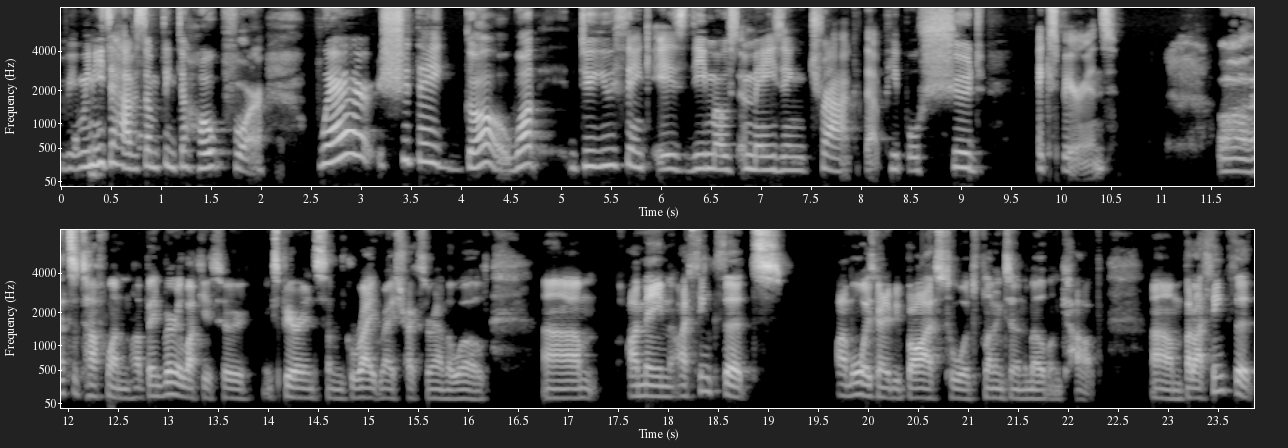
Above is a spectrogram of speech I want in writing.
we need to have something to hope for. Where should they go? What do you think is the most amazing track that people should experience? Oh, that's a tough one. I've been very lucky to experience some great racetracks around the world. Um, I mean, I think that I'm always going to be biased towards Flemington and the Melbourne Cup. Um, but I think that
